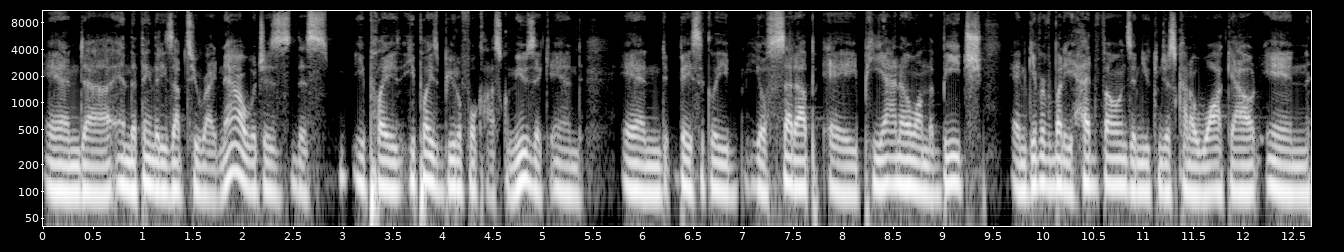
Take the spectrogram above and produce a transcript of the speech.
And uh, and the thing that he's up to right now which is this he plays he plays beautiful classical music and and basically he'll set up a piano on the beach and give everybody headphones and you can just kind of walk out in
